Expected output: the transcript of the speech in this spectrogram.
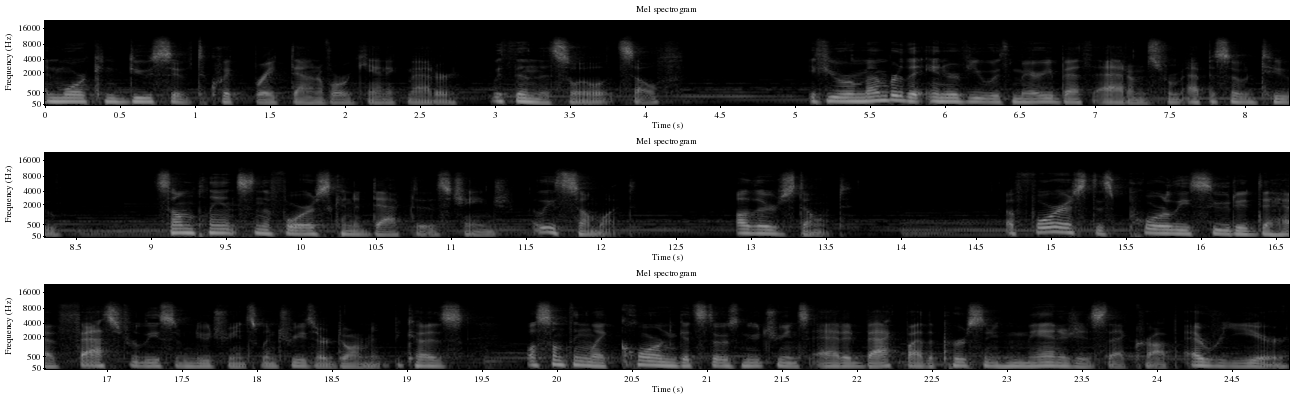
and more conducive to quick breakdown of organic matter within the soil itself. If you remember the interview with Mary Beth Adams from episode 2, some plants in the forest can adapt to this change, at least somewhat. Others don't. A forest is poorly suited to have fast release of nutrients when trees are dormant because, while something like corn gets those nutrients added back by the person who manages that crop every year,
